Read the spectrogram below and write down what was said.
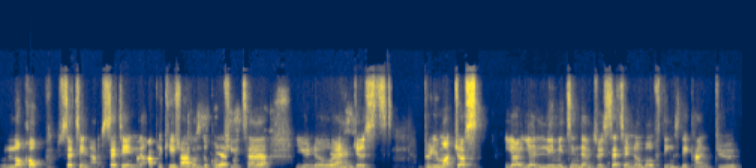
lock up certain certain applications apps, on the computer, yes, you know, yes. and just pretty much just you're, you're limiting them to a certain number of things they can do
